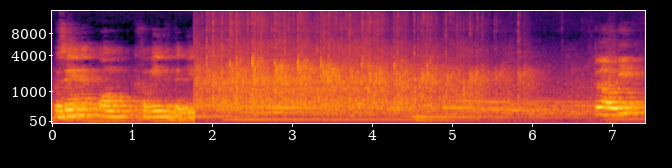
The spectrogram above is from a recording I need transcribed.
We zijn er om gemeente te dienen. Claudie.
